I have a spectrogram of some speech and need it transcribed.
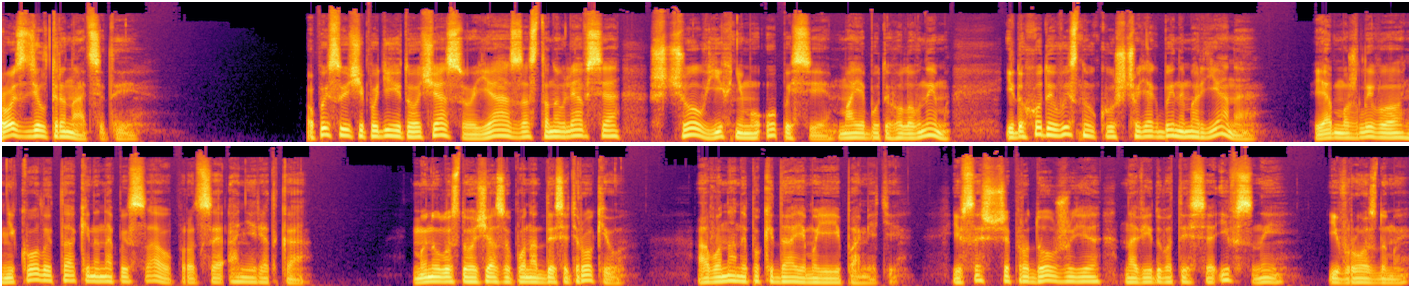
Розділ 13 Описуючи події того часу, я застановлявся, що в їхньому описі має бути головним, і доходив висновку, що якби не Мар'яна, я б, можливо, ніколи так і не написав про це ані рядка. Минуло з того часу понад 10 років, а вона не покидає моєї пам'яті і все ще продовжує навідуватися і в сни, і в роздуми.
